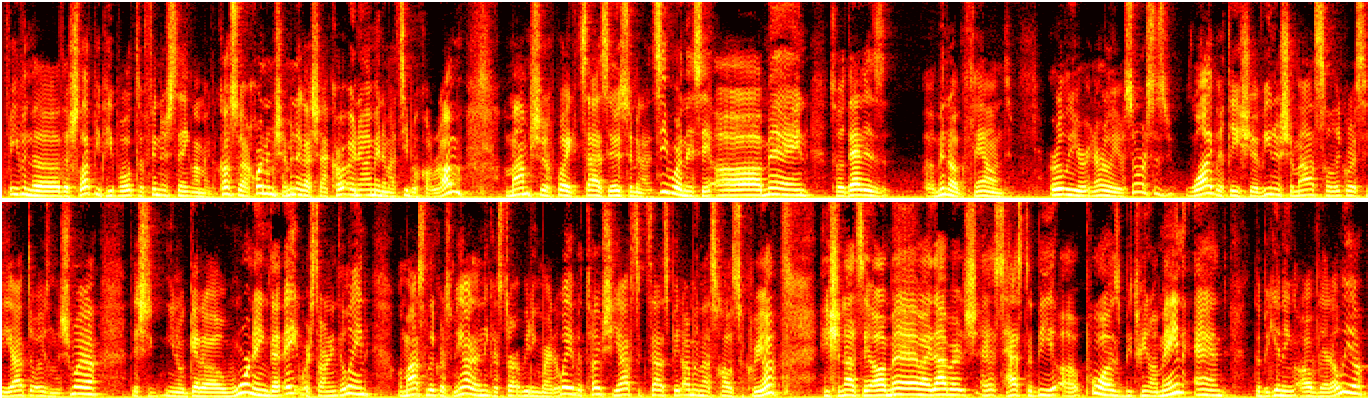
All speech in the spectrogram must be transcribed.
for even the, the Shlepi people to finish saying Amen. Kosu Achronim Shemin Gash Hakar Onu Amin Amatzibur Karam. Mam Shech Boy Tzaz Yosem and Atzibur, and they say Amen. So that is a minog found earlier in earlier sources. Why? They should you know get a warning that hey we're starting to lane. And he can start reading right away. He should not say oh, Amen. It has to be a pause between Amen and the beginning of that aliyah.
